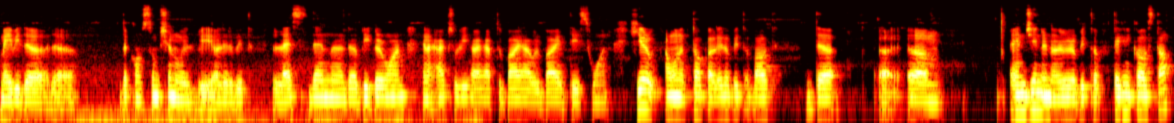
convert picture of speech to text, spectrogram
Maybe the the the consumption will be a little bit less than uh, the bigger one and I actually I have to buy I will buy this one. Here I want to talk a little bit about the uh, um, engine and a little bit of technical stuff.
